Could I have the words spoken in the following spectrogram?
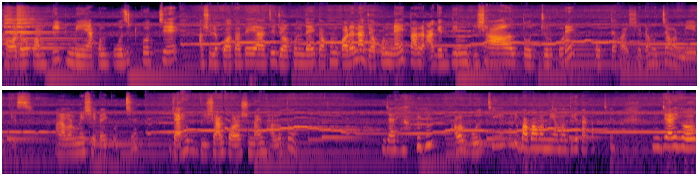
খাওয়া দাওয়া কমপ্লিট মেয়ে এখন পোস্ট করছে। আসলে কথাতে আছে, যখন দেয় তখন করে না, যখন নেয় তার আগের দিন বিশাল তোড়জোড় করে করতে হয়। সেটা হচ্ছে আমার মেয়ের কেস আর আমার মেয়ে সেটাই করছে। যাই হোক, বিশাল পড়াশোনায় ভালো তো। যাই হোক, আবার বলছি, ওরে বাবা, আমার মেয়ে আমার দিকে তাকাচ্ছে। যাই হোক,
